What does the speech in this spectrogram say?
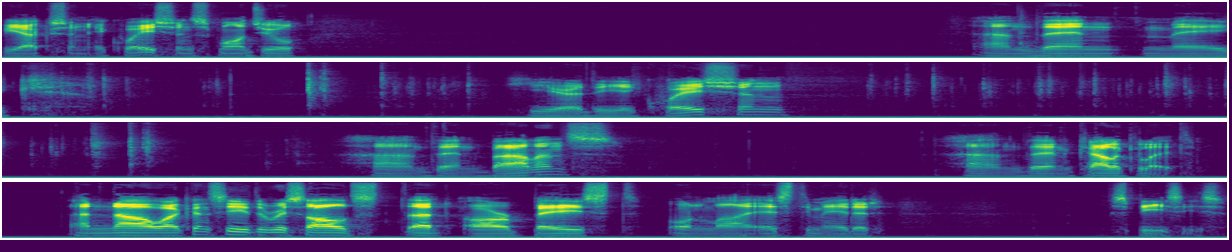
reaction equations module and then make here the equation and then balance and then calculate and now I can see the results that are based on my estimated species.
